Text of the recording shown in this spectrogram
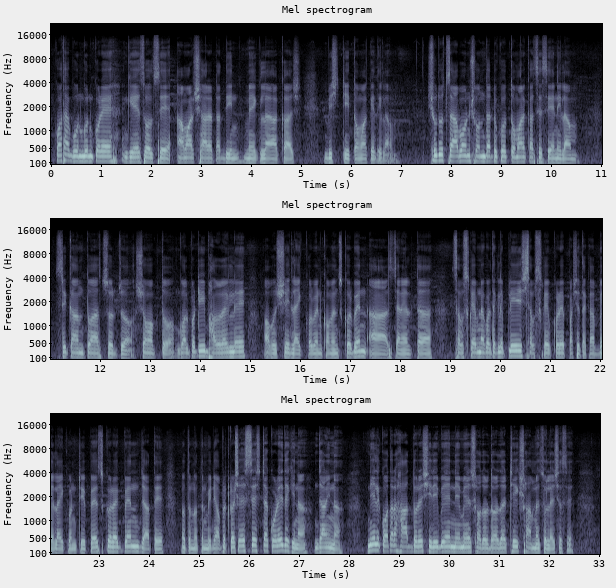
কথা গুনগুন করে গেয়ে চলছে, আমার সারাটা দিন মেঘলা আকাশ, বৃষ্টি তোমাকে দিলাম। শুধু শ্রাবণ সন্ধ্যাটুকু তোমার কাছে চেয়ে নিলাম। শ্রীকান্ত আশ্চর্য, সমাপ্ত। গল্পটি ভালো লাগলে অবশ্যই লাইক করবেন কমেন্টস করবেন, আর চ্যানেলটা সাবস্ক্রাইব না করে থাকলে প্লিজ সাবস্ক্রাইব করে পাশে থাকা বেল আইকনটি প্রেস করে রাখবেন, যাতে নতুন নতুন ভিডিও আপলোড করে শেষ চেষ্টা করেই দেখি না, জানি না। নীল কথার হাত ধরে সিঁড়ি বেয়ে নেমে সদর দরজার ঠিক সামনে চলে এসেছে।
